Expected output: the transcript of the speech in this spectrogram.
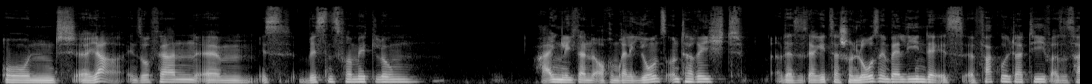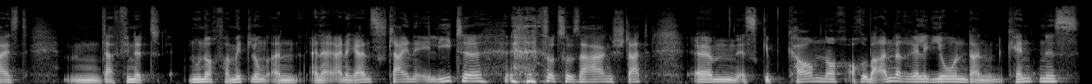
Und äh, ja, insofern ähm, ist Wissensvermittlung eigentlich dann auch im Religionsunterricht das ist, da geht's ja schon los in Berlin, der ist äh, fakultativ, also das heißt, da findet nur noch Vermittlung an eine, eine ganz kleine Elite sozusagen statt. Ähm, es gibt kaum noch, auch über andere Religionen, dann Kenntnis.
